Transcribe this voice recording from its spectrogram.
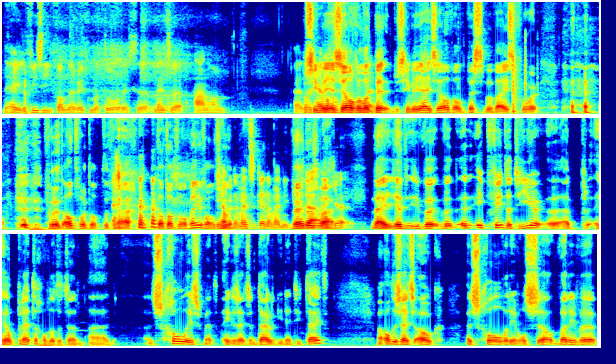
de hele visie van de reformatorische mensen aanhangt. Uh, misschien, ben zelf wel het misschien ben jij zelf wel het beste bewijs voor, voor het antwoord op de vraag dat dat wel meevalt. Ja, maar de mensen kennen mij niet. Nee, dat is waar. Nee, je, we, ik vind het hier uh, heel prettig, omdat het een, uh, een school is met enerzijds een duidelijke identiteit, maar anderzijds ook een school waarin we, onszelf, waarin we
